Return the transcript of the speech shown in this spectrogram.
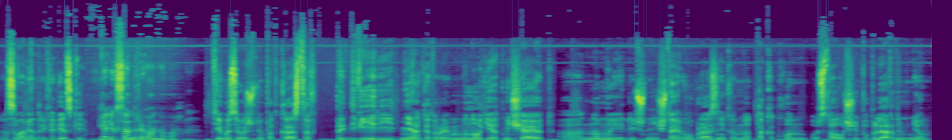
С вами Андрей Капецкий. И Александра Иванова. Тема сегодняшнего подкаста в преддверии дня, который многие отмечают, а, но мы лично не считаем его праздником, но так как он стал очень популярным днем,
